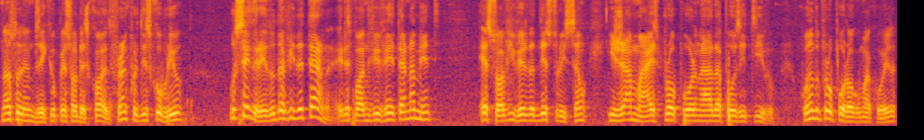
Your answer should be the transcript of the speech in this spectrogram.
nós podemos dizer que o pessoal da escola de Frankfurt descobriu o segredo da vida eterna. Eles podem viver eternamente. É só viver da destruição e jamais propor nada positivo quando propor alguma coisa,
